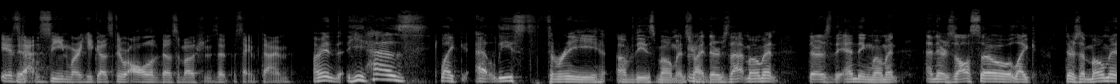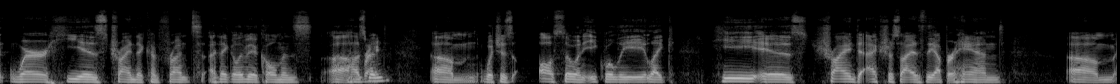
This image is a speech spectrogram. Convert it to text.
is Yeah. that scene where he goes through all of those emotions at the same time I mean, he has like at least three of these moments, right? There's that moment, there's the ending moment, and there's also like there's a moment where he is trying to confront, I think Olivia Colman's uh, husband, um, which is also an equally like he is trying to exercise the upper hand um,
